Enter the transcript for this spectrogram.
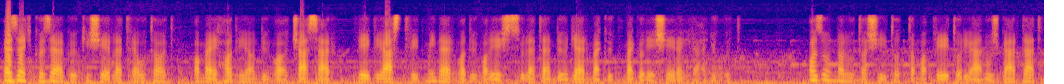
Ez egy közelgő kísérletre utalt, amely Hadrian Duval császár, Lady Astrid Minerva Duval és születendő gyermekük megölésére irányult. Azonnal utasítottam a prétoriánus gárdát,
